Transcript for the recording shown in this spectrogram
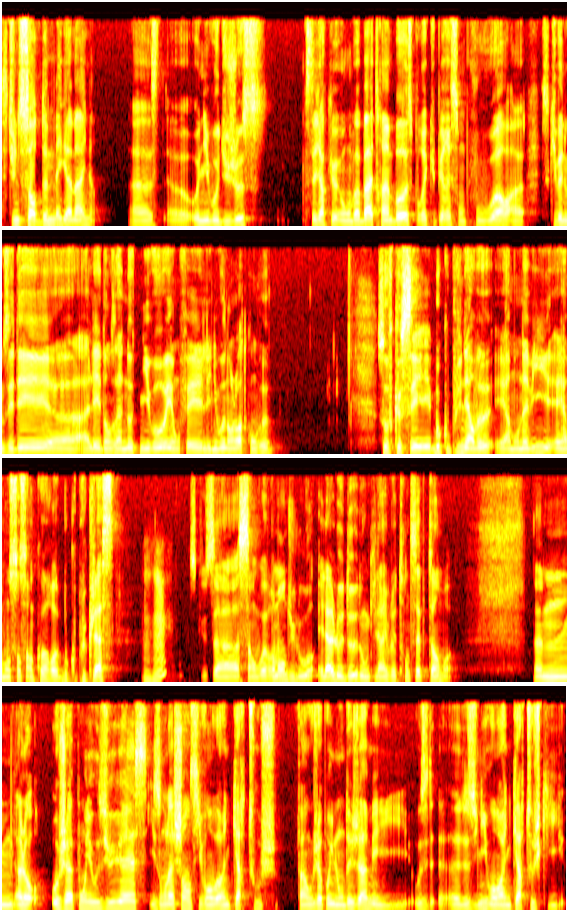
c'est une sorte de c'est- euh, au niveau du jeu. C'est-à-dire qu'on va battre un boss pour récupérer son pouvoir, euh, ce qui va nous aider euh, à aller dans un autre niveau et on fait les niveaux dans l'ordre qu'on veut. Sauf que c'est beaucoup plus nerveux et à mon avis et à mon sens encore beaucoup plus classe Mhm. parce que ça, ça envoie vraiment du lourd. Et là le 2 donc il arrive le 30 septembre. Hum, alors au Japon et aux US ils ont la chance ils vont avoir une cartouche. Enfin au Japon ils l'ont déjà mais ils- aux États-Unis ils vont avoir une cartouche qui,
